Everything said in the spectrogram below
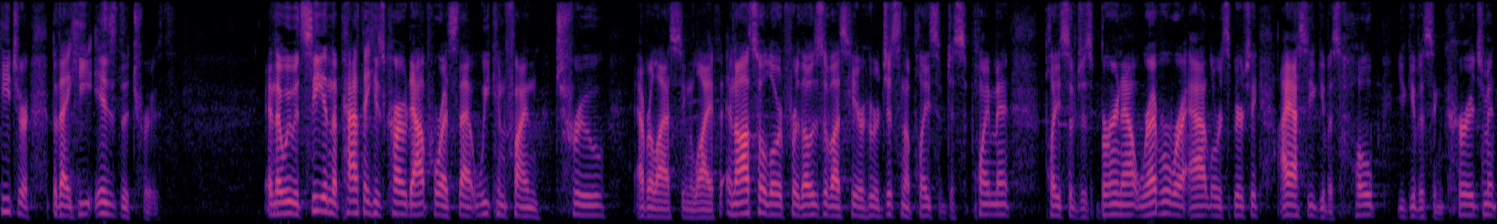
teacher, but that he is the truth. And that we would see in the path that he's carved out for us that we can find true everlasting life. And also, Lord, for those of us here who are just in a place of disappointment, place of just burnout, wherever we're at, Lord, spiritually, I ask you give us hope, you give us encouragement,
